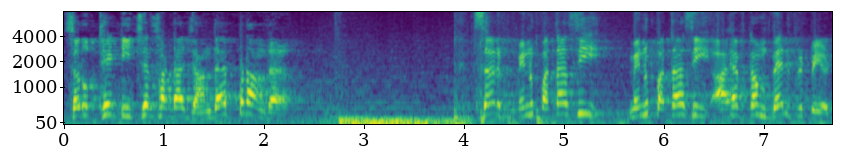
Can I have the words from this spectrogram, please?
ਸਰ, ਉੱਥੇ ਟੀਚਰ ਸਾਡਾ ਜਾਂਦਾ ਹੈ ਪੜਾਉਂਦਾ ਹੈ। ਸਰ, ਮੈਨੂੰ ਪਤਾ ਸੀ, ਮੈਨੂੰ ਪਤਾ ਸੀ I have come well prepared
